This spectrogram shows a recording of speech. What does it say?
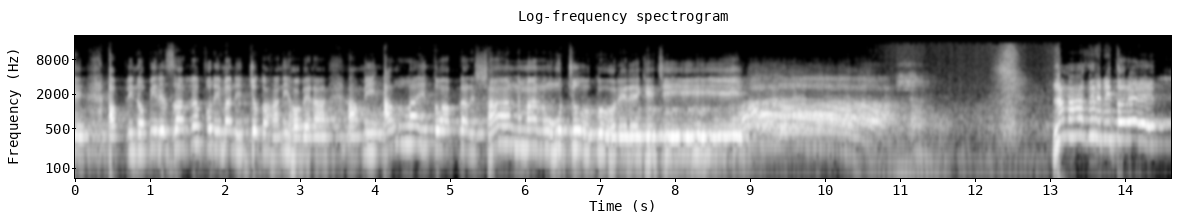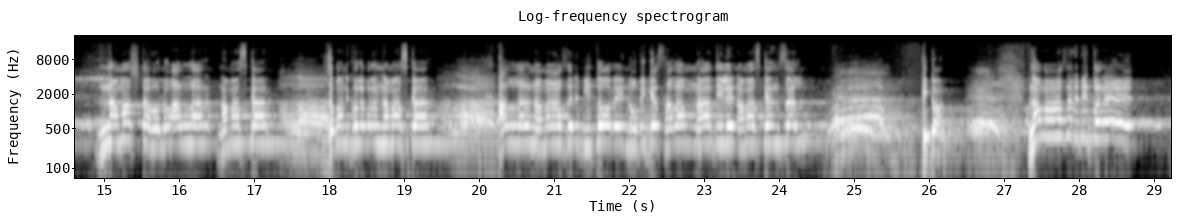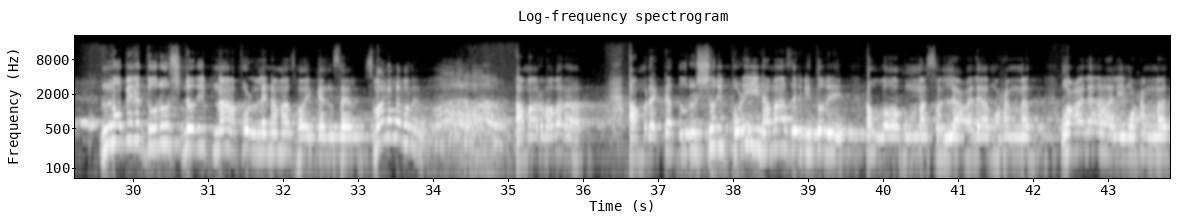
আপনি নবীর যার্রা পরিমাণ ইজ্জত হানি হবে না। আমি আল্লাহ তো আপনার শান, মান উঁচু করে রেখেছি। নামাজের ভিতরে নামাজটা হলো আল্লাহর নামাজকার জবান খুলে বলেন নামাজকার আল্লাহর নামাজের ভিতরে নবীকে সালাম না দিলে নামাজ ক্যান্সেল। কি কন? নামাজের ভিতরে নবীর দুরুস শরীফ না পড়লে নামাজ হয় ক্যান্সেল। বলেন। আমার বাবারা আমরা একটা দুরুদ পড়ি নামাজের ভিতরে, আল্লাহুম্মা সাল্লি আলা মুহাম্মদ ওয়া আলা আলি মুহাম্মদ।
